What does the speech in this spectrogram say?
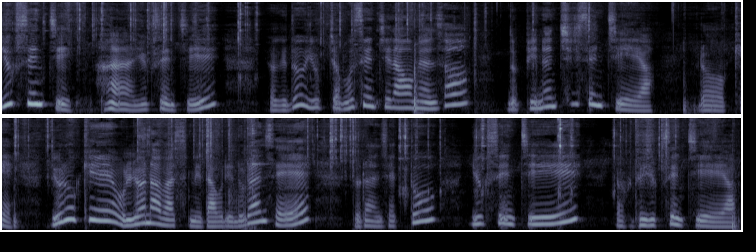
6cm, 6cm. 여기도 6.5cm 나오면서 높이는 7cm예요. 이렇게 이렇게 올려놔 봤습니다. 우리 노란색, 노란색도 6cm, 여기도 6cm예요.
